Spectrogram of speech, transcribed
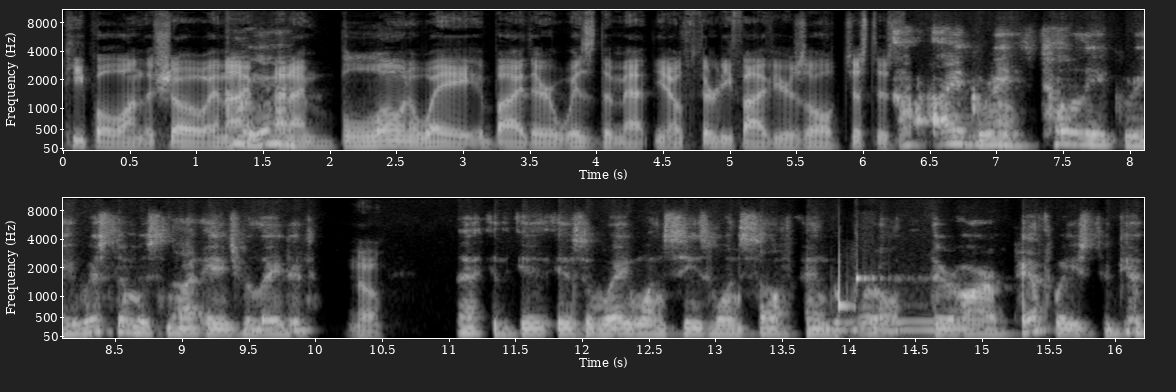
people on the show and oh, I'm yeah. and I'm blown away by their wisdom at, you know, 35 years old just as I, I agree. totally agree. Wisdom is not age related. No. Uh, it, is a way one sees oneself and the world. There are pathways to get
